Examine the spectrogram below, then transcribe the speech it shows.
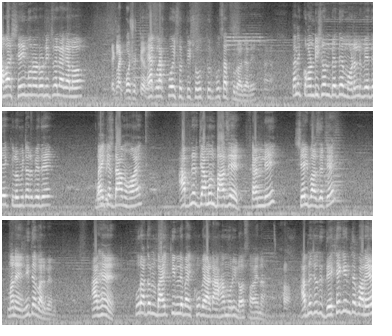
আবার সেই মনোটনই চলে গেল এক লাখ পঁয়ষট্টি এক লাখ পঁয়ষট্টি সত্তর পঁচাত্তর হাজারে। হ্যাঁ। তাহলে কন্ডিশন বেঁধে মডেল বেঁধে কিলোমিটার বেঁধে বাইকের দাম হয় আপনার যেমন বাজেট ফ্যামিলি সেই বাজেটে মানে নিতে পারবেন। আর হ্যাঁ পুরাতন বাইক কিনলে ভাই খুব একটা আহামরি লস হয় না। হ্যাঁ। আপনি যদি দেখে কিনতে পারেন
